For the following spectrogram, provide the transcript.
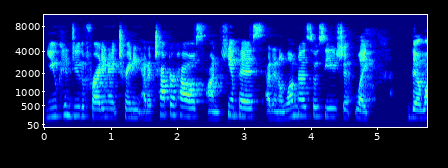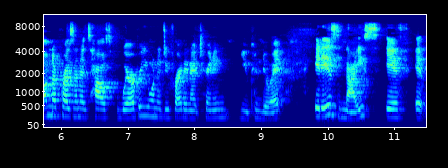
You can do the Friday night training at a chapter house, on campus, at an alumni association, like the alumni president's house, wherever you want to do Friday night training, you can do it. It is nice if at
